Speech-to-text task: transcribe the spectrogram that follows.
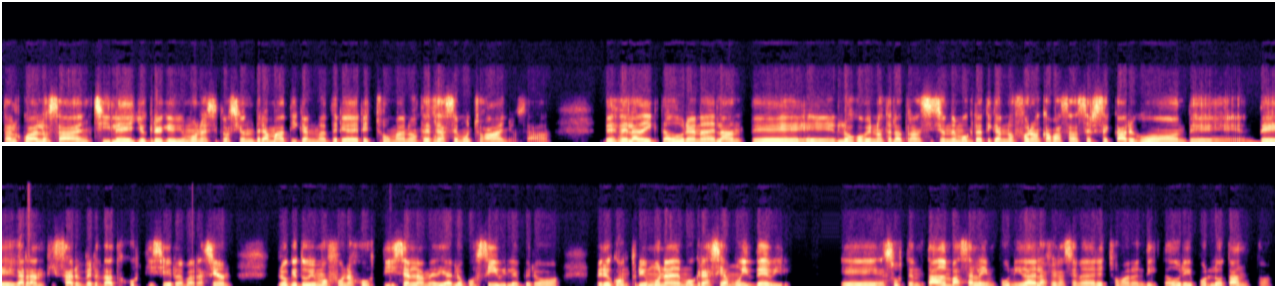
tal cual. O sea, en Chile yo creo que vivimos una situación dramática en materia de derechos humanos desde hace muchos años. O desde la dictadura en adelante, eh, los gobiernos de la transición democrática no fueron capaces de hacerse cargo de, garantizar verdad, justicia y reparación. Lo que tuvimos fue una justicia en la medida de lo posible, pero, pero construimos una democracia muy débil, eh, sustentada en base a la impunidad de la Federación de Derechos Humanos en dictadura y por lo tanto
